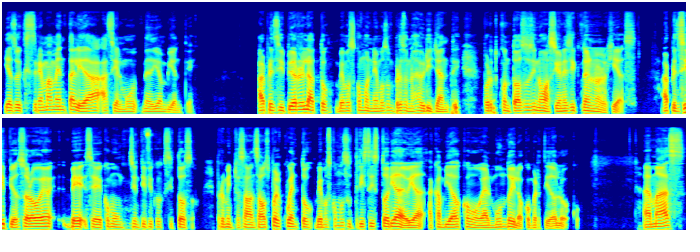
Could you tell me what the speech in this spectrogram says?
y a su extrema mentalidad hacia el medio ambiente. Al principio del relato, vemos como Nemo es un personaje brillante con todas sus innovaciones y tecnologías. Al principio solo se ve como un científico exitoso, pero mientras avanzamos por el cuento, vemos como su triste historia de vida ha cambiado como ve al mundo y lo ha convertido loco. Además,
